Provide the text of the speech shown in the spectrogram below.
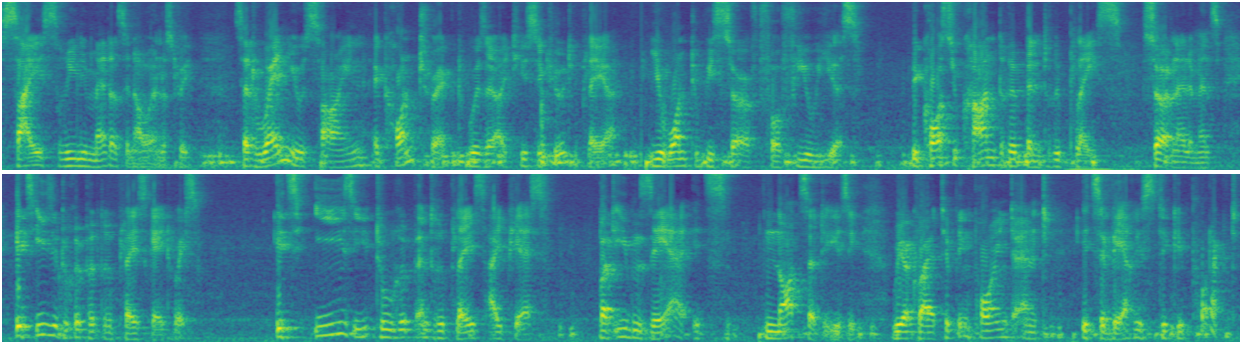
size really matters in our industry. That when you sign a contract with an IT security player, you want to be served for a few years because you can't rip and replace certain elements. It's easy to rip and replace gateways. It's easy to rip and replace IPS, but even there it's not that easy. We acquired TippingPoint and it's a very sticky product.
